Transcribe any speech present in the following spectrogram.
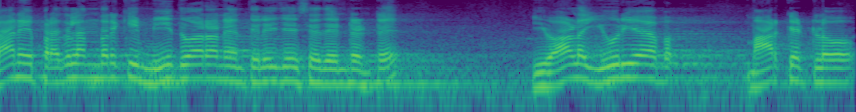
కానీ ప్రజలందరికీ మీ ద్వారా నేను తెలియజేసేది ఏంటంటే ఇవాళ యూరియా మార్కెట్లో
